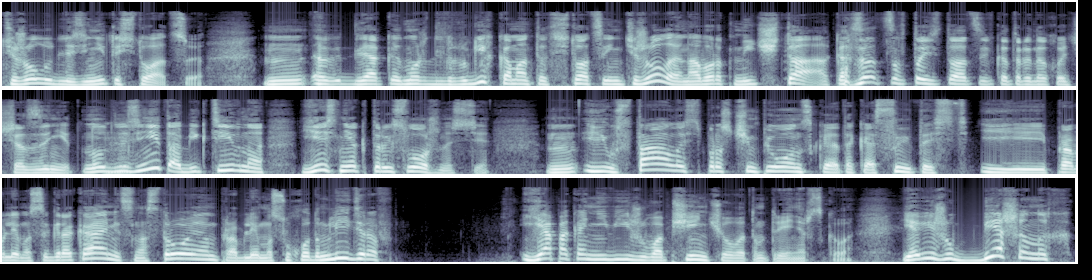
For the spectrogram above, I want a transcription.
тяжелую для «Зенита» ситуацию. Э, для, может, для других команд эта ситуация не тяжелая, а наоборот, мечта оказаться в той ситуации, в которой находится сейчас «Зенит». Но для «Зенита» объективно есть некоторые сложности и усталость просто чемпионская, такая сытость, и проблема с игроками, с настроем, проблема с уходом лидеров. Я пока не вижу вообще ничего в этом тренерского. Я вижу бешеных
